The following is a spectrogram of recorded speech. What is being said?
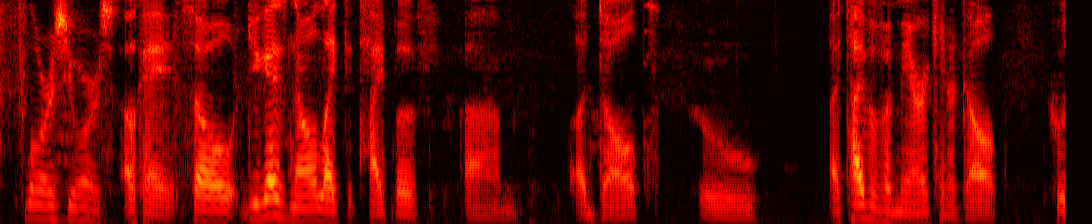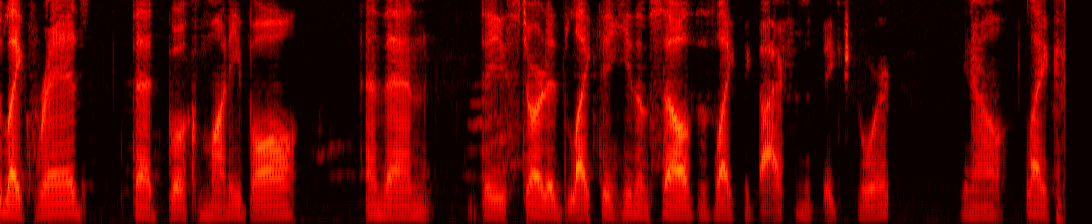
floor is yours. Okay, so do you guys know like the type of um, adult who, a type of American adult who like read that book Moneyball, and then they started like thinking themselves as like the guy from The Big Short. You know, like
